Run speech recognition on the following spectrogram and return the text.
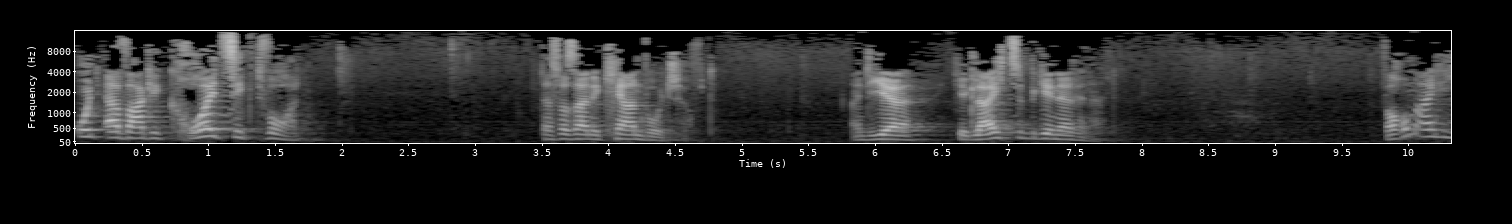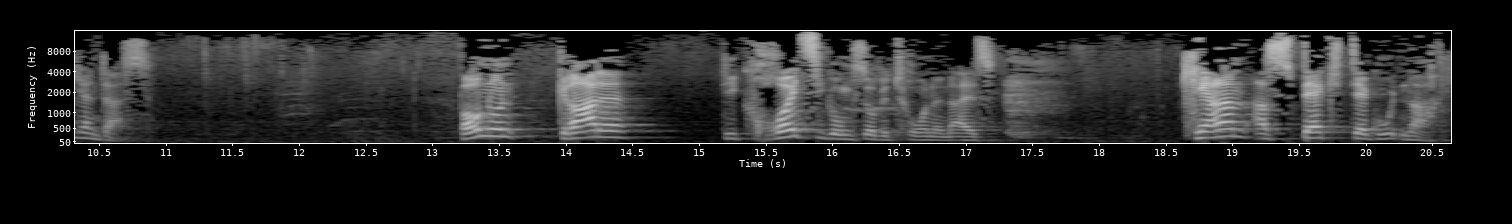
und er war gekreuzigt worden. Das war seine Kernbotschaft, an die er hier gleich zu Beginn erinnert. Warum eigentlich an das? Warum nun gerade die Kreuzigung so betonen als Kernaspekt der guten Nachricht?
